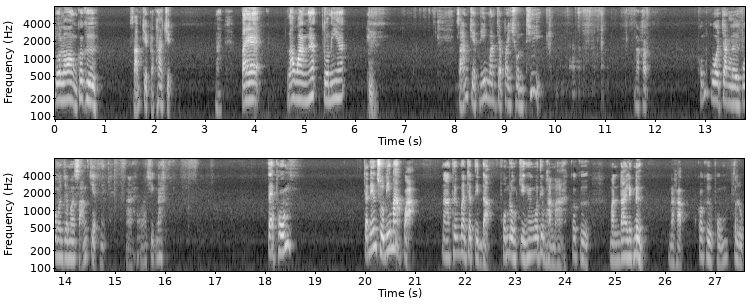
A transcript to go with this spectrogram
ตัวรองก็คือสามเจ็ดกับห้าเจ็ดนะแต่ระวังฮะตัวนี้ฮะสามเจ็ดนี้มันจะไปชนที่นะครับ ผมกลัวจังเลยกลัวมันจะมาสามเจ็ดนี่อ่าสมาชิกนะ แต่ผมจะเน้นสูตรนี้มากกว่านะถึงมันจะติดดับ ผมลงจริงให้งวดที่ผ่านมา ก็คือมันได้เลขหนึ่งนะครับ ก็คือผมสรุป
